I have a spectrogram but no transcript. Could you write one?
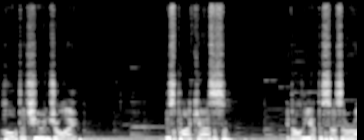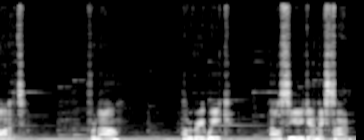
hope that you enjoy this podcast and all the episodes that are on it. For now, have a great week. I'll see you again next time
